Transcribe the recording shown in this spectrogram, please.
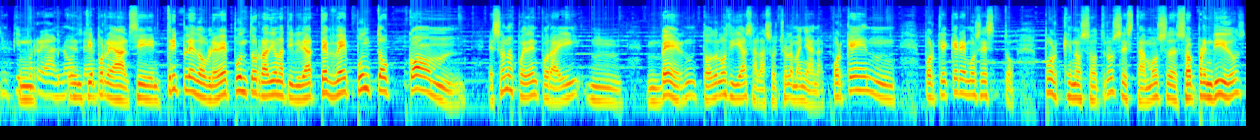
En tiempo real, ¿no? O En sea, tiempo real, sí, en www.radionatividadtv.com. Eso nos pueden por ahí mm, ver todos los días a las 8 de la mañana. ¿Por qué, mm, por qué queremos esto? Porque nosotros estamos eh, sorprendidos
